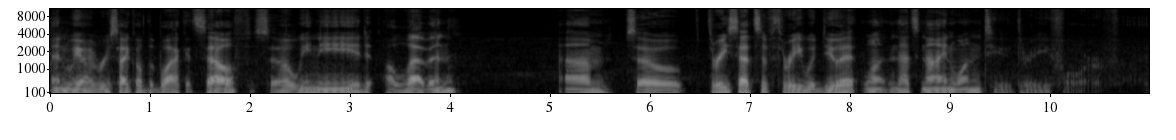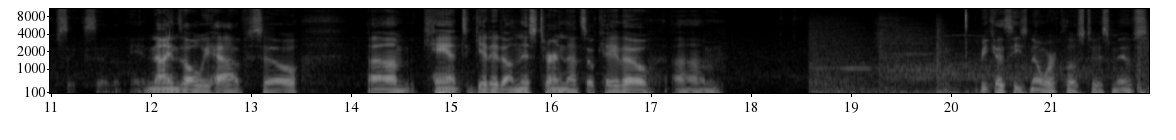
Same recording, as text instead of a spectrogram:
And we recycled the black itself, so we need 11. Um, so three sets of three would do it. One, and that's nine. One, two, three, four, five, six, seven, eight. Nine's all we have. So um, can't get it on this turn. That's okay though, um, because he's nowhere close to his moves.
